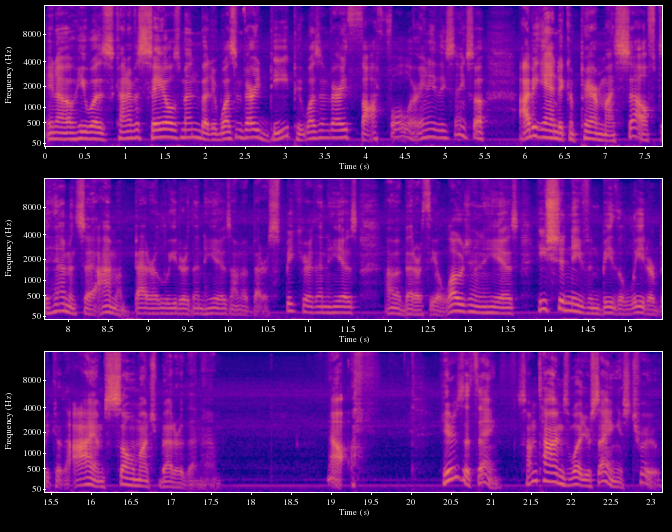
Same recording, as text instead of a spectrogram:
you know, he was kind of a salesman, but it wasn't very deep. He wasn't very thoughtful or any of these things. So I began to compare myself to him and say, I'm a better leader than he is. I'm a better speaker than he is. I'm a better theologian than he is. He shouldn't even be the leader because I am so much better than him. Now, here's the thing sometimes what you're saying is true.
